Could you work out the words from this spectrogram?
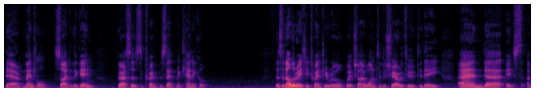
their mental side of the game versus the 20% mechanical. There's another 80 20 rule which I wanted to share with you today, and uh, it's a,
